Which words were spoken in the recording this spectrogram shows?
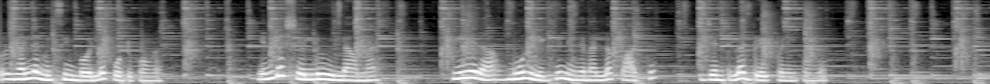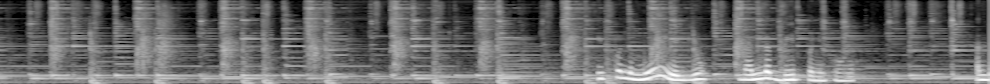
ஒரு நல்ல மிக்சிங் பவுலில் போட்டுக்கோங்க. எந்த ஷெல்லும் இல்லாமல் கிளியராக மூணு எக்கு நீங்கள் நல்லா பார்த்து ஜென்டிலாக பிரேக் பண்ணிக்கோங்க. இப்போ இந்த மூணு எக்கையும் நல்லா பீட் பண்ணிக்கோங்க. அந்த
